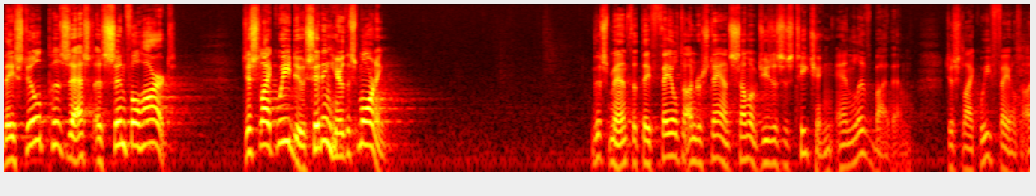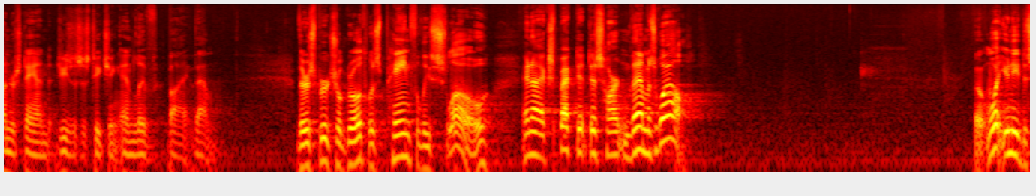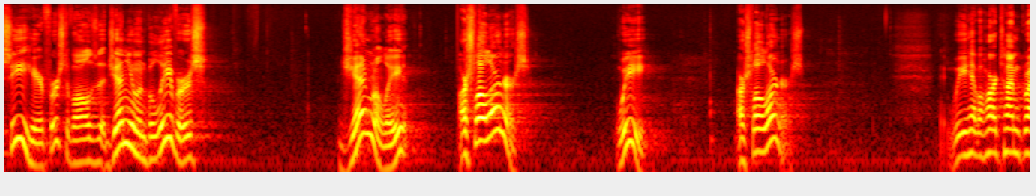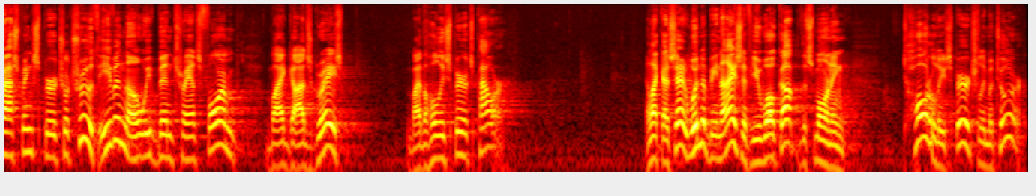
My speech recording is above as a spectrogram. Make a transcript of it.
they still possessed a sinful heart, just like we do, sitting here this morning. This meant that they failed to understand some of Jesus' teaching and live by them just like we fail to understand Jesus' teaching and live by them. Their spiritual growth was painfully slow, and I expect it disheartened them as well. What you need to see here, first of all, is that genuine believers generally are slow learners. We are slow learners we have a hard time grasping spiritual truth, even though we've been transformed by God's grace, by the Holy Spirit's power. And like I said, wouldn't it be nice if you woke up this morning totally spiritually mature?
